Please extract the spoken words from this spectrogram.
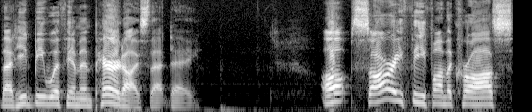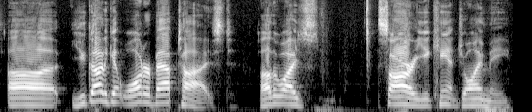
that he'd be with him in paradise that day. Oh, sorry, thief on the cross. Uh, you got to get water baptized. Otherwise, sorry, you can't join me.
